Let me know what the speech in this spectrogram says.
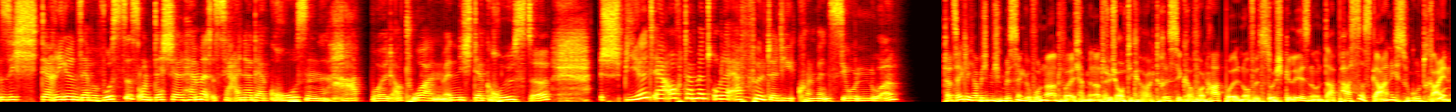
sich der Regeln sehr bewusst ist und Dashiell Hammett ist ja einer der großen Hardboiled-Autoren, wenn nicht der größte, spielt er auch damit oder erfüllt er die Konventionen nur? Tatsächlich habe ich mich ein bisschen gewundert, weil ich habe mir natürlich auch die Charakteristika von Hardboiled-Novels durchgelesen und da passt das gar nicht so gut rein.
